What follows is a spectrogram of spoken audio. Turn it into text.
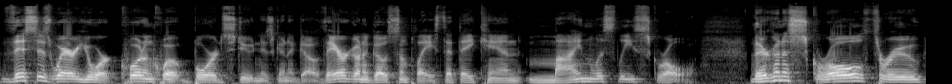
this is where your quote unquote bored student is going to go. They're going to go someplace that they can mindlessly scroll. They're going to scroll through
